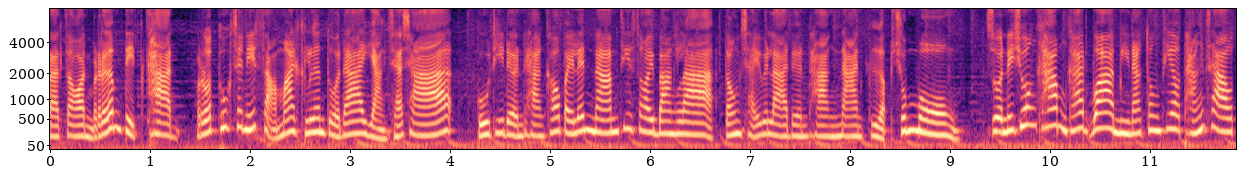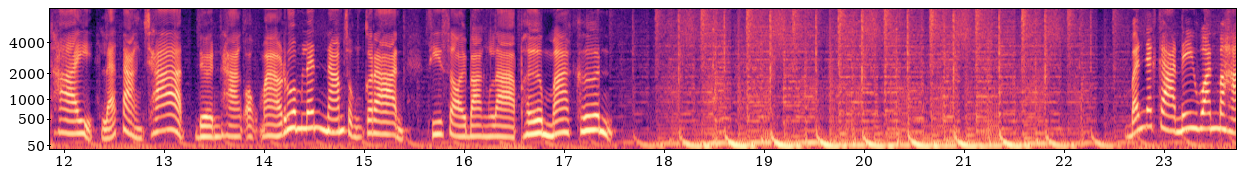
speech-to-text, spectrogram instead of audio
ราจรเริ่มติดขัด รถทุกชนิดสามารถเคลื่อนตัวได้อย่างช้าๆ ผู้ที่เดินทางเข้าไปเล่นน้ำที่ซอยบางลา ต้องใช้เวลาเดินทางนานเกือบชั่วโมง ส่วนในช่วงค่ำคาดว่ามีนักท่องเที่ยวทั้งชาวไทย และต่างชาติ เดินทางออกมาร่วมเล่นน้ำสงกรานต์ที่ซอยบางลาเพิ่มมากขึ้น บรรยากาศในวันมหา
